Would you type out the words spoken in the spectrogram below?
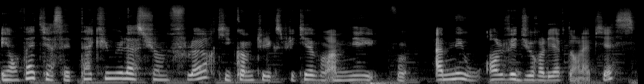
Et en fait, il y a cette accumulation de fleurs qui, comme tu l'expliquais, vont amener, amener ou enlever du relief dans la pièce.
